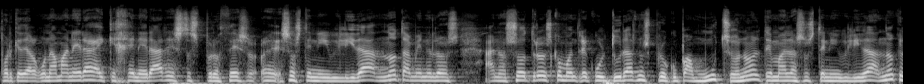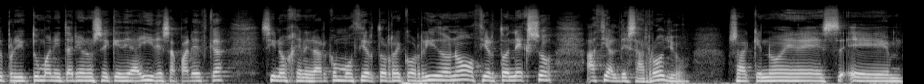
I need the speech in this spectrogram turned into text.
porque de alguna manera hay que generar estos procesos, eh, sostenibilidad, ¿no? También en los, a nosotros como entre culturas nos preocupa mucho, ¿no? El tema de la sostenibilidad, ¿no? Que el proyecto humanitario no se quede ahí, desaparezca, sino generar como cierto recorrido ¿no? o cierto nexo hacia el desarrollo. O sea, que no es... Eh,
